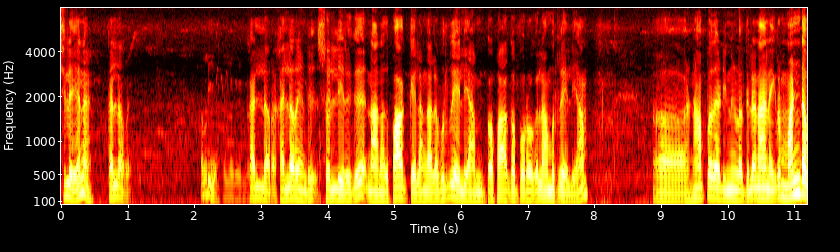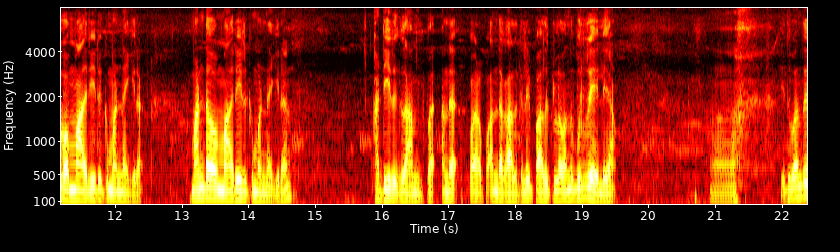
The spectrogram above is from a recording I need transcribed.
சிலை என்ன? கல்லறை. அப்படியா? கல்லறை. கல்லறை என்று சொல்லியிருக்கு. நான் அது பார்க்கல. அங்கால விடுறே இல்லையாம் இப்போ பார்க்க போகிறவங்கெல்லாம் விடுறே இல்லையாம் நாற்பது அடி நீளத்தில் நான் நினைக்கிறேன் மண்டபம் மாதிரி இருக்குமென்னு நினைக்கிறேன். மண்டபம் மாதிரி இருக்குமென்னு நினைக்கிறேன். கட்டியிருக்குதாம் இப்போ அந்த ப- அந்த காலத்தில். இப்போ அதுக்குள்ளே வந்து விடுறே இல்லையா? இது வந்து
